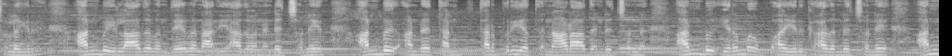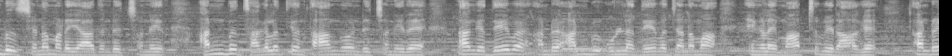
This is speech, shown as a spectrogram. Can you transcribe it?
சொல்லுகிறீர் அன்பு இல்லாதவன் தேவன் அறியாதவன் என்று சொன்னீர். அன்பு அன்று தன் தற்பிரியத்தை நாடாது என்று சொன்ன அன்பு இரும்புப்பாக இருக்காது என்று சொன்னீர். அன்பு சினமடையாது என்று சொன்னீர். அன்பு சகலத்தையும் தாங்கும் என்று சொன்னீரே. நாங்கள் தேவ அன்று அன்பு உள்ள தேவ ஜனமாக எங்களை மாற்றுவீராக. அன்றே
